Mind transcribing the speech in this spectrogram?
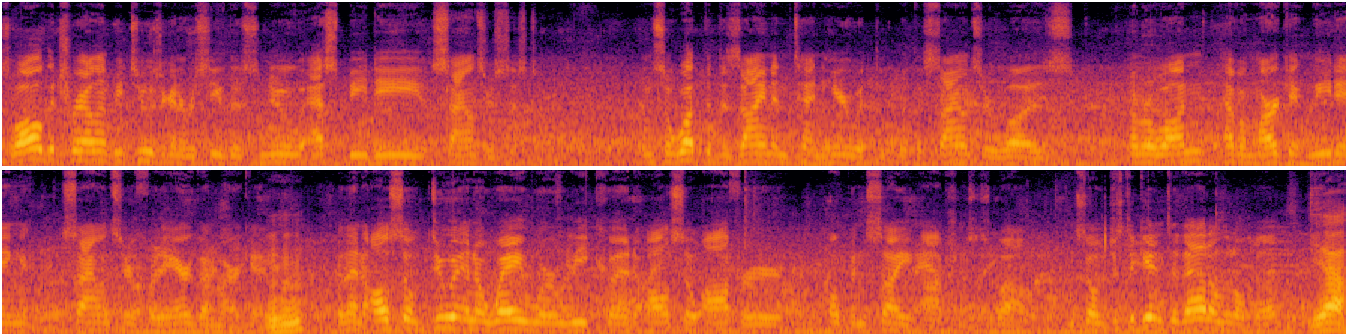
So all the trail NP2s are going to receive this new SBD silencer system. And so what the design intent here with the, with the silencer was, number one, have a market-leading silencer for the airgun market, Mhm. but then also do it in a way where we could also offer open sight options as well. And so just to get into that a little bit, Yeah,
